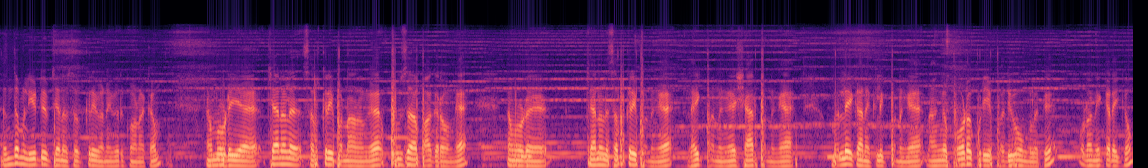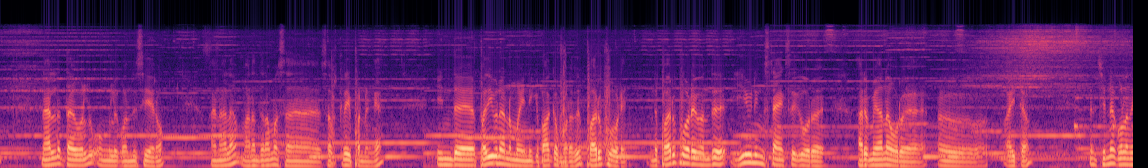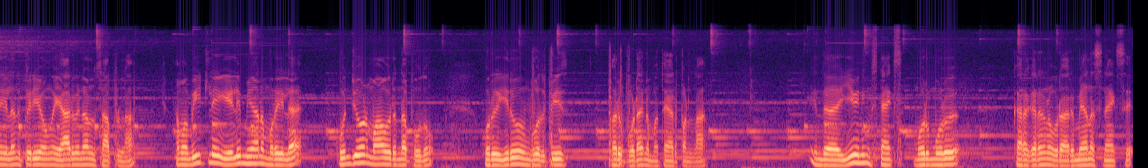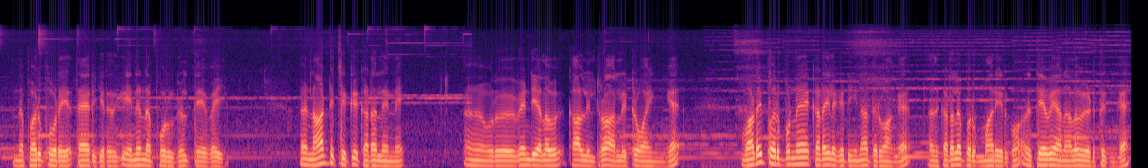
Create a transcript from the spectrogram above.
செந்தமிழ் YouTube channel subscribe அனைவருக்கும் வணக்கம். நம்மளுடைய சேனலை சப்ஸ்கிரைப் பண்ணாதவங்க புதுசாக பார்க்குறவங்க நம்மளோட சேனலை சப்ஸ்கிரைப் பண்ணுங்கள் லைக் பண்ணுங்கள் ஷேர் பண்ணுங்கள் பெல்லைக்கானை கிளிக் பண்ணுங்கள் நாங்கள் போடக்கூடிய பதிவு உங்களுக்கு உடனே கிடைக்கும். நல்ல தகவல் உங்களுக்கு வந்து சேரும். அதனால் மறந்துடாமல் ச சப்ஸ்கிரைப் பண்ணுங்கள் இந்த பதிவில் நம்ம இன்றைக்கி பார்க்க போகிறது பருப்பு வடை. இந்த பருப்பு வடை வந்து ஈவினிங் ஸ்நாக்ஸுக்கு ஒரு அருமையான ஒரு ஐட்டம். சின்ன குழந்தைங்கள்லேருந்து பெரியவங்க யார் வேணாலும் சாப்பிட்லாம். நம்ம வீட்டிலே எளிமையான முறையில் கொஞ்சோண்டு மாவு இருந்தால் போதும். ஒரு இருபது முப்பது பீஸ் பருப்போட நம்ம தயார் பண்ணலாம். இந்த ஈவினிங் ஸ்நாக்ஸ் முறுமுறு கரகரன்னு ஒரு அருமையான ஸ்நாக்ஸு இந்த பருப்போடைய தயாரிக்கிறதுக்கு என்னென்ன பொருட்கள் தேவை? நாட்டு செக்கு கடல் எண்ணெய். ஒரு வேண்டிய அளவு கால் லிட்டரோ அரை லிட்டரோ வாங்கிங்க வடைப்பருப்புன்னு கடையில் கேட்டிங்கன்னா தருவாங்க. அது கடலைப்பருப்பு மாதிரி இருக்கும். அது தேவையான அளவு எடுத்துக்கோங்க.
